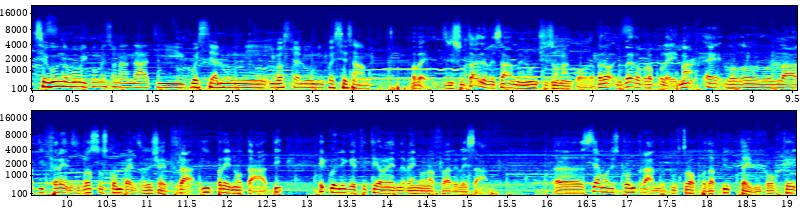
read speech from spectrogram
Secondo voi come sono andati questi alunni, i vostri alunni in questo esame? Vabbè, i risultati dell'esame non ci sono ancora, però il vero problema è lo, la differenza, il grosso scompenso che c'è fra i prenotati e quelli che effettivamente vengono a fare l'esame. Eh, stiamo riscontrando purtroppo da più tempo che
